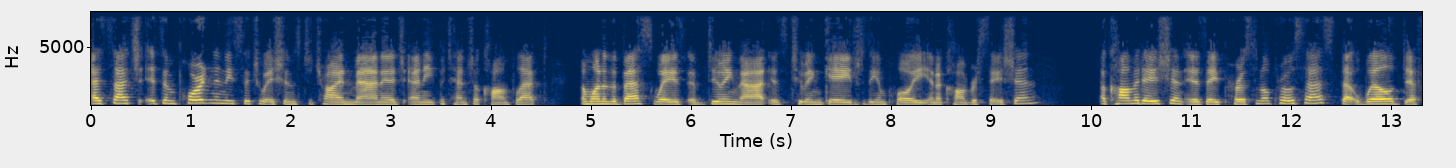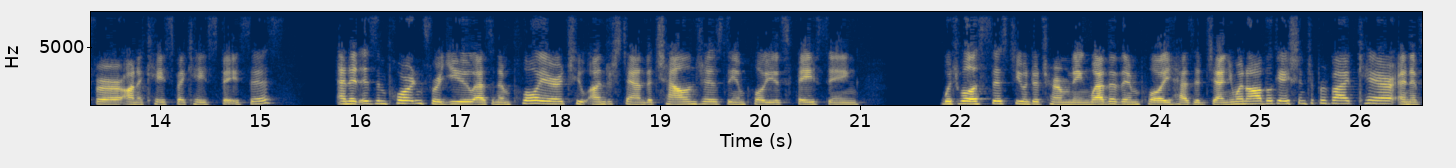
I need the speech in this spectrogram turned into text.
As such, it's important in these situations to try and manage any potential conflict, and one of the best ways of doing that is to engage the employee in a conversation Accommodation is a personal process that will differ on a case by case basis, and it is important for you as an employer to understand the challenges the employee is facing, which will assist you in determining whether the employee has a genuine obligation to provide care, and if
